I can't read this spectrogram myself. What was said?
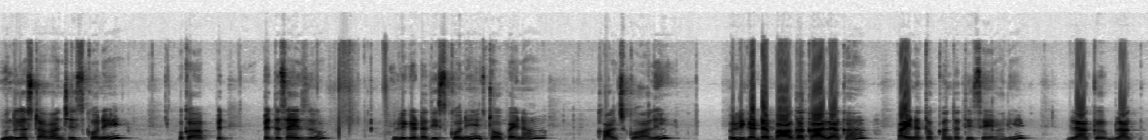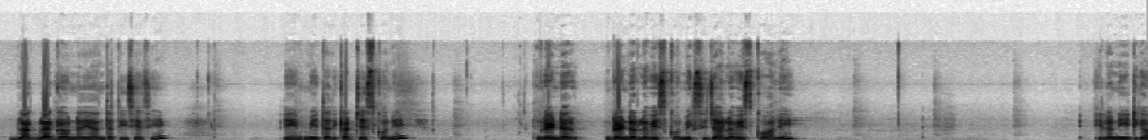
ముందుగా స్టవ్ ఆన్ చేసుకొని ఒక పెద్ద పెద్ద సైజు ఉల్లిగడ్డ తీసుకొని స్టవ్ పైన కాల్చుకోవాలి. ఉల్లిగడ్డ బాగా కాలాక పైన తొక్కంతా తీసేయాలి. బ్లాక్ బ్లాక్ బ్లాక్ బ్లాక్గా ఉన్నది అంతా తీసేసి మిగతాది కట్ చేసుకొని గ్రైండర్ గ్రైండర్లో వేసుకోవాలి మిక్సీ జార్లో వేసుకోవాలి. ఇలా నీట్గా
